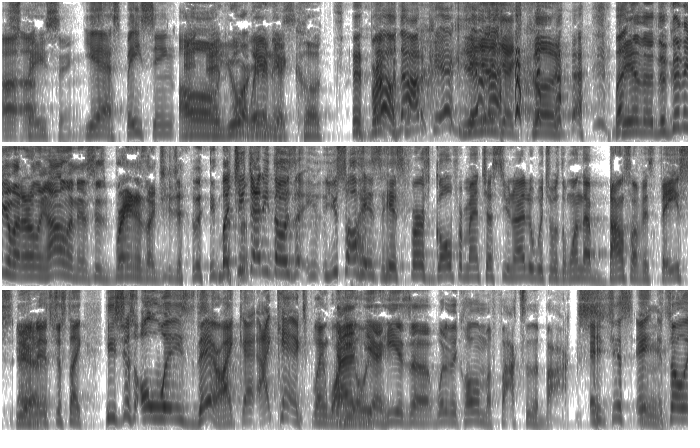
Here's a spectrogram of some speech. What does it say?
Uh, uh, Spacing. yeah, spacing. Oh, and you are going to get cooked. bro. No, I don't care. You're gonna get cooked. But- yeah, the, the good thing about Erling Haaland is his brain is like Chicharito. But Chicharito is. You saw his his first goal for Manchester United, which was the one that bounced off his face, Yeah. and it's just like he's just always there. I can't I can't explain why he always. yeah, he is a what do they call him? A fox in the box. It's just it, so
